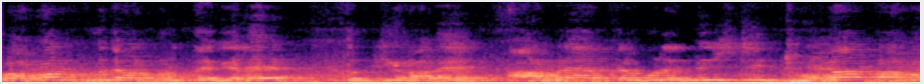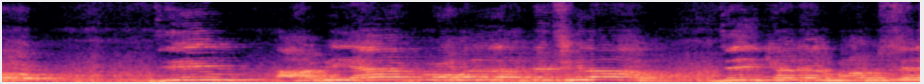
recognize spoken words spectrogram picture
কবর পূজা করতে গেলে তো কি হবে? আমরা একটা করে মিষ্টি ঠোঙা পাবো। জি আমি এক মহল্লাতে ছিলাম যেখানে মানুষের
